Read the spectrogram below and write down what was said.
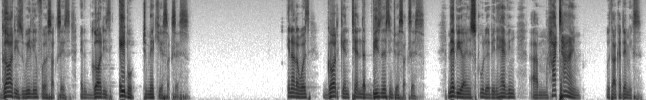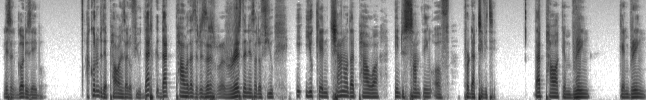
God is willing for your success and God is able to make you a success. In other words, God can turn the business into a success. Maybe you are in school, you've been having um, hard time with academics. Listen, God is able. According to the power inside of you, that that power that's resident inside of you, you can channel that power into something of productivity. That power can bring can bring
